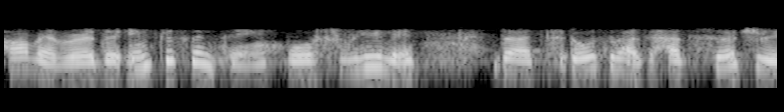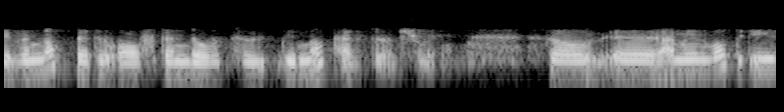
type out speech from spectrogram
However, the interesting thing was really that those who had had surgery were not better off than those who did not have surgery. So, uh, I mean, what is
